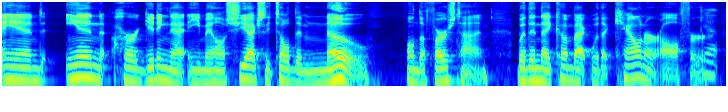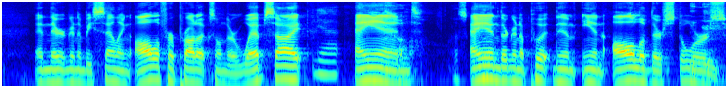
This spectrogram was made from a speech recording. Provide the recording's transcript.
And in her getting that email, she actually told them no on the first time, but then they come back with a counter offer, Yep. and they're going to be selling all of her products on their website, Yep. and oh, that's cool. and they're going to put them in all of their stores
